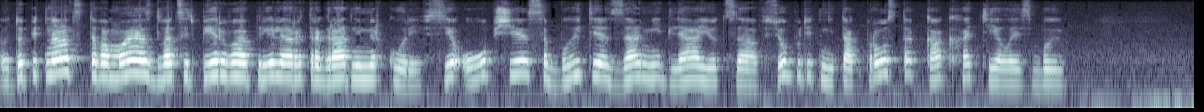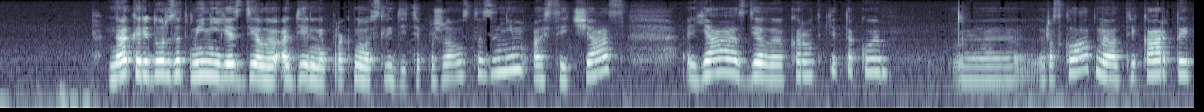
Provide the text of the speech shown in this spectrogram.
До 15 мая с 21 апреля ретроградный Меркурий. Все общие события замедляются. Все будет не так просто, как хотелось бы. На коридор затмений я сделаю отдельный прогноз, следите, пожалуйста, за ним. А сейчас я сделаю короткий такой э, расклад на три карты,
